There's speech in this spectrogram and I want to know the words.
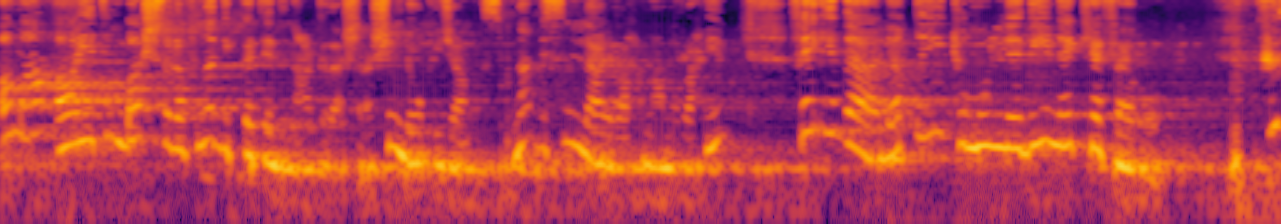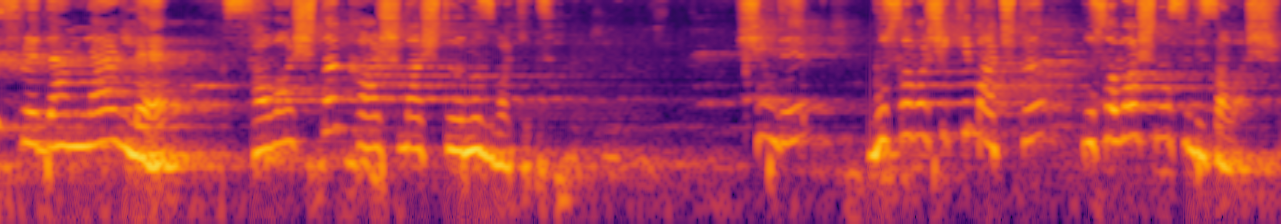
Ama ayetin baş tarafına dikkat edin arkadaşlar. Şimdi okuyacağım kısmına. Bismillahirrahmanirrahim. فَاِذَا لَقِيتُمُ الَّذ۪ينَ كَفَرُوا Küfredenlerle savaşta karşılaştığınız vakit. Şimdi bu savaşı kim açtı? Bu savaş nasıl bir savaş?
